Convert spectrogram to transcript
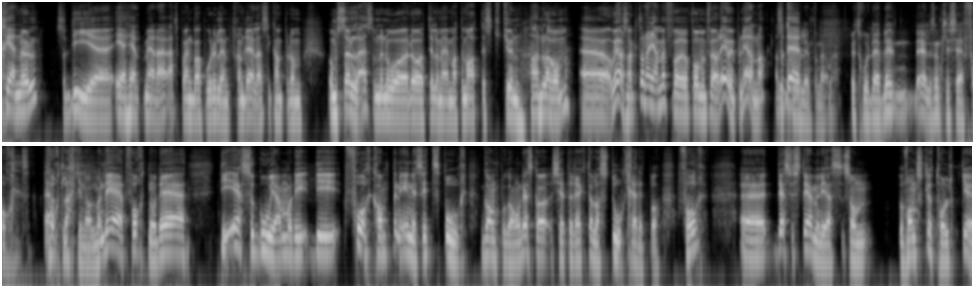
3-0. Så de uh, er helt med der. Ett poeng bak Bodø-Glimt fremdeles i kampen om, om sølvet, som det nå da, til og med matematisk kun handler om. Uh, og Vi har jo snakket om den hjemmeformen før. Det er jo imponerende. da. Altså, Utrolig det, imponerende. Utrolig. Det, blir, det er liksom klisjé fort. Fort Lerkendal. Men det er et fort nå. Det er, de er så gode hjemme, og de, de, får kampene inn i sitt spor gang på gang. og Det skal Kjetil Rekdal ha stor kreditt på. For eh, det systemet deres som var vanskelig å tolke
